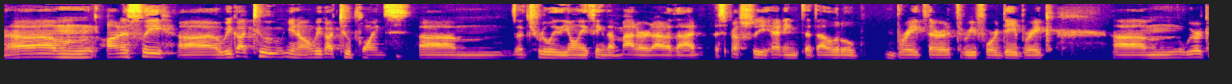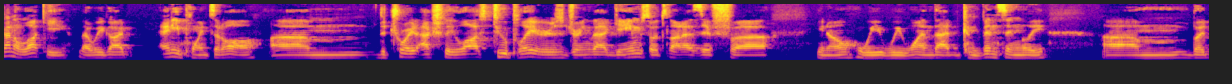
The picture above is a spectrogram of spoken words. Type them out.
Um, honestly, uh, we got two. You know, we got two points. Um, that's really the only thing that mattered out of that, especially heading to that little break there, three four day break. Um, we were kind of lucky that we got any points at all. Um, Detroit actually lost two players during that game, so it's not as if uh, you know we we won that convincingly. Um, but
